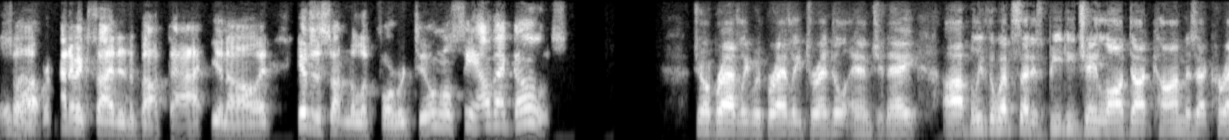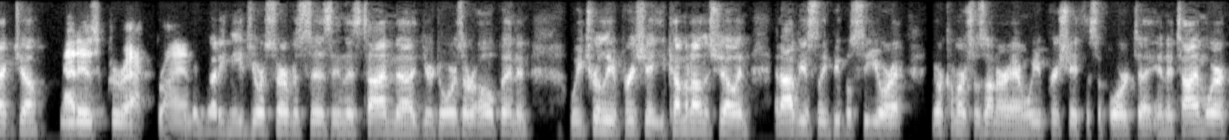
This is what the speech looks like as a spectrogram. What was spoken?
Sold so out. we're kind of excited about that. You know, it gives us something to look forward to, and we'll see how that goes. Joe Bradley with Bradley Drendel and Jeanney. Uh, I believe the website is bdjlaw.com. Is that correct, Joe? That is correct, Brian. If anybody needs your services in this time, uh, your doors are open. And we truly appreciate you coming on the show, and and obviously people see your your commercials on our air, and we appreciate the support uh, in a time where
